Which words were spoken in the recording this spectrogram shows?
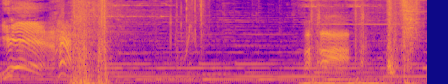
Yeah! Ha ha!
